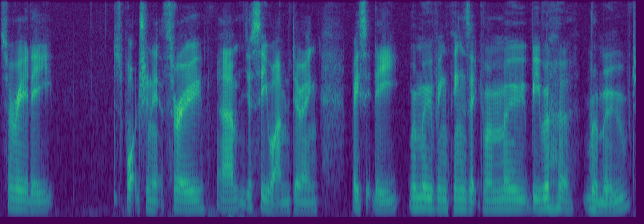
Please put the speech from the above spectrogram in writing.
So really just watching it through um, you'll see what I'm doing basically removing things that can remo- be re- removed,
